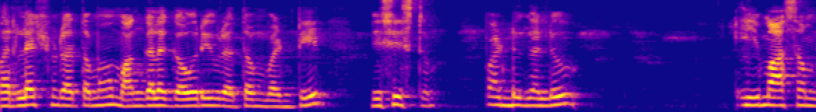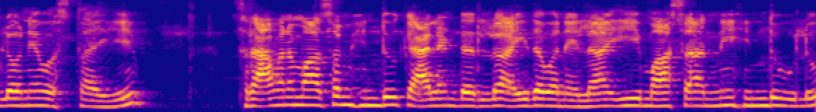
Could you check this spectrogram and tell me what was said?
వరలక్ష్మి వ్రతము మంగళ గౌరీ వ్రతం వంటి విశిష్ట పండుగలు ఈ మాసంలోనే వస్తాయి. శ్రావణ మాసం హిందూ క్యాలెండర్లో ఐదవ నెల. ఈ మాసాన్ని హిందువులు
